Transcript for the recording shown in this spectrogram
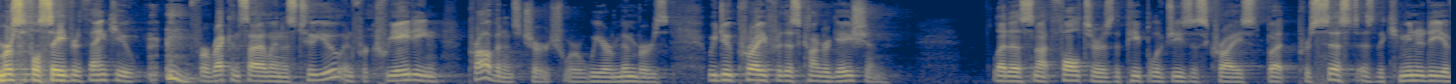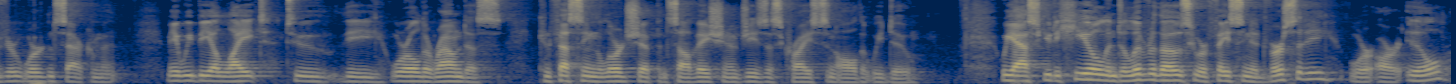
Merciful Savior, thank you for reconciling us to you and for creating Providence Church, where we are members. We do pray for this congregation. Let us not falter as the people of Jesus Christ, but persist as the community of your word and sacrament. May we be a light to the world around us, confessing the lordship and salvation of Jesus Christ in all that we do. We ask you to heal and deliver those who are facing adversity or are ill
